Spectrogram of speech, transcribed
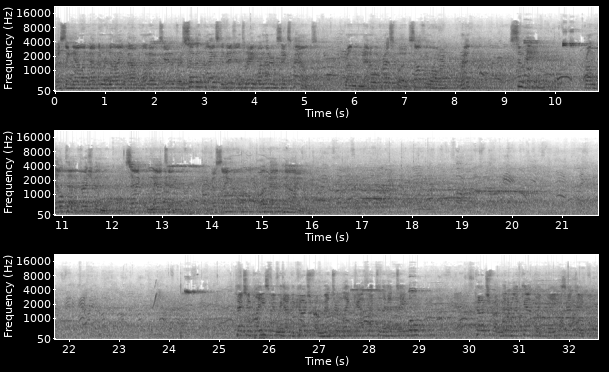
Wrestling now on mat number nine, bout 102 for seventh place, Division Three, 106 pounds. From Mantua Crestwood, sophomore Brent Suhe. From Delta, freshman Zach Natton. Wrestling on mat nine. Attention please, we have the coach from Mentor Lake Catholic to the head table. Coach from Mentor Lake Catholic, please, table.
